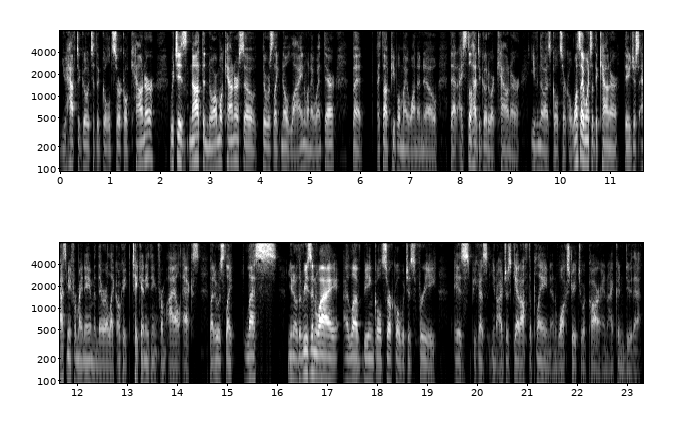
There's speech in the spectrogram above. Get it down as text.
You have to go to the Gold Circle counter, which is not the normal counter. So there was like no line when I went there. But I thought people might want to know that I still had to go to a counter, even though I was Gold Circle. Once I went to the counter, they just asked me for my name and they were like, okay, take anything from aisle X. But it was like less you know, the reason why I love being Gold Circle, which is free, is because, you know, I just get off the plane and walk straight to a car, and I couldn't do that.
